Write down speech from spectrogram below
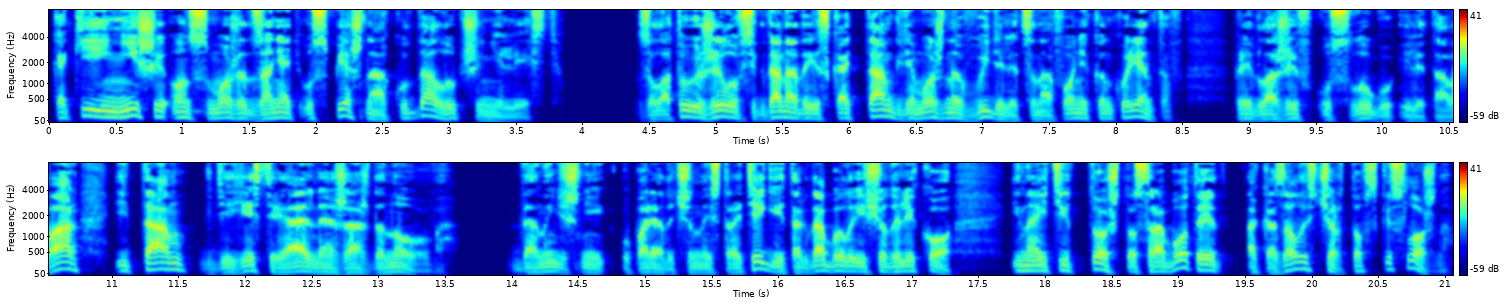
какие ниши он сможет занять успешно, а куда лучше не лезть. Золотую жилу всегда надо искать там, где можно выделиться на фоне конкурентов – предложив услугу или товар, и там, где есть реальная жажда нового. До нынешней упорядоченной стратегии тогда было еще далеко, и найти то, что сработает, оказалось чертовски сложно.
